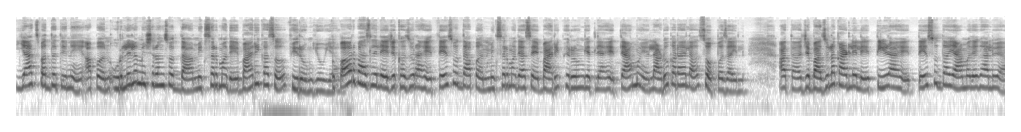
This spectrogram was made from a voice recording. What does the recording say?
याच पद्धतीने आपण उरलेलं मिश्रण सुद्धा मिक्सरमध्ये बारीक असं फिरवून घेऊया. तुपावर भाजलेले जे खजूर आहेत ते सुद्धा आपण मिक्सरमध्ये असे बारीक फिरवून घेतले आहेत. त्यामुळे लाडू करायला सोपं जाईल. आता जे बाजूला काढलेले तीळ आहेत ते सुद्धा यामध्ये घालूया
